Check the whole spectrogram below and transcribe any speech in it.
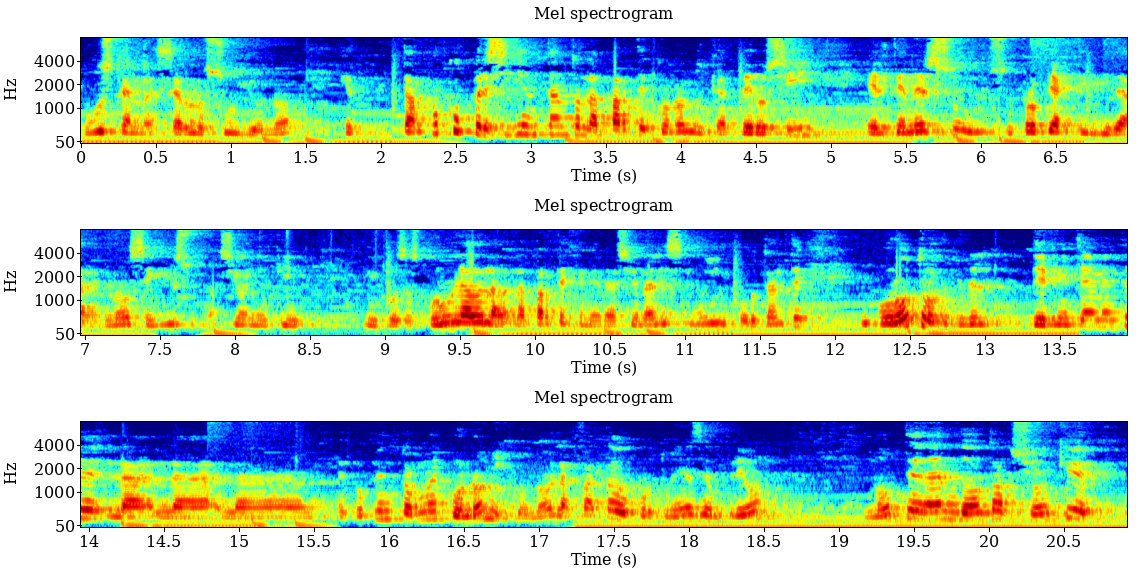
buscan hacer lo suyo, ¿no? Que tampoco persiguen tanto la parte económica, pero sí el tener su, su propia actividad, ¿no? Seguir su pasión, en fin cosas. Por un lado, la, parte generacional es muy importante y por otro, definitivamente el propio entorno económico, ¿no? la falta de oportunidades de empleo no te dan otra opción que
